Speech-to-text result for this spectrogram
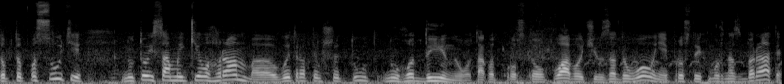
Тобто, по суті, ну той самий кілограм, е, витративши тут ну годину, отак от просто плаваючи в задоволення, і просто їх можна збирати.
